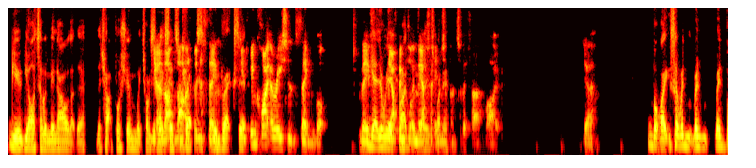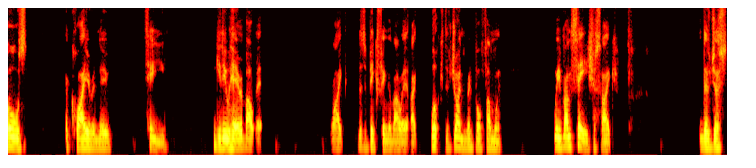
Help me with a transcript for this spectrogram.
you you're telling me now that they're they try to push him, which obviously yeah, makes that, sense. That has been a thing. Brexit. It's been quite a recent thing, but they've yeah, they, they have been putting the effort into them. To be fair, like yeah. But like, so when when Red Bulls acquire a new team, you do hear about it. Like, there's a big thing about it. Like, look, they've joined the Red Bull family. With Man City, it's just like they've just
